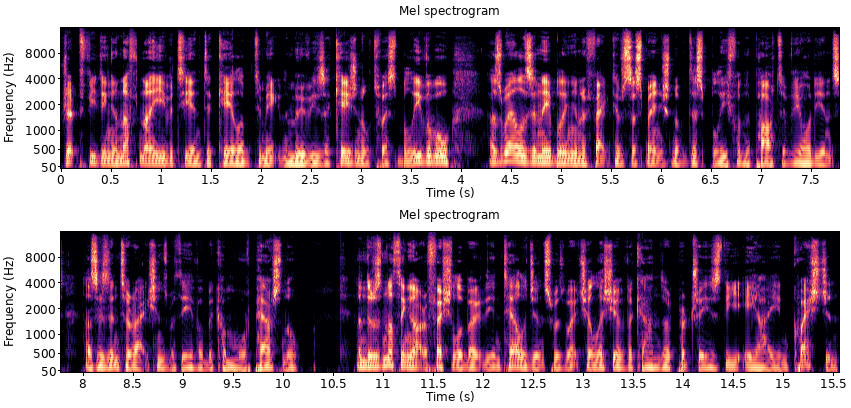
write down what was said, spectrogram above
drip feeding enough naivety into Caleb to make the movie's occasional twist believable, as well as enabling an effective suspension of disbelief on the part of the audience as his interactions with Ava become more personal and there is nothing artificial about the intelligence with which Alicia Vikander portrays the AI in question.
